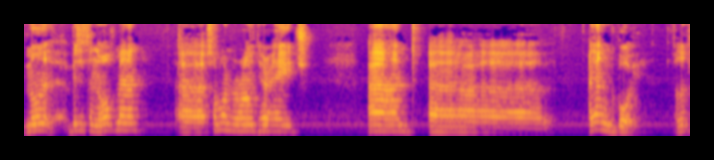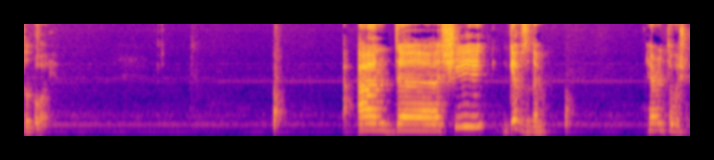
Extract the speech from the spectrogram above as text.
Male, visits an old man, uh, someone around her age, and uh, a young boy, a little boy. And uh, she gives them her intuition,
